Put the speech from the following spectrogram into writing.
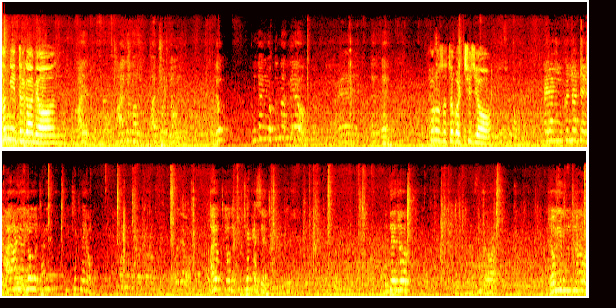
상이 들어 가면 아니 아니 그 아, 저 여기 여기 회장님 이거 끝났대요. 네. 네. 포로서 저걸 치죠. 회장님 끝났대요. 아니 아니 여기 자기 체크해요. 아 여기 여기 지금 체크했어요. 근데 저 저기 그저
